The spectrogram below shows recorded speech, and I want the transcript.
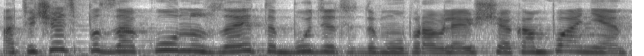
Отвечать по закону за это будет домоуправляющая компания.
